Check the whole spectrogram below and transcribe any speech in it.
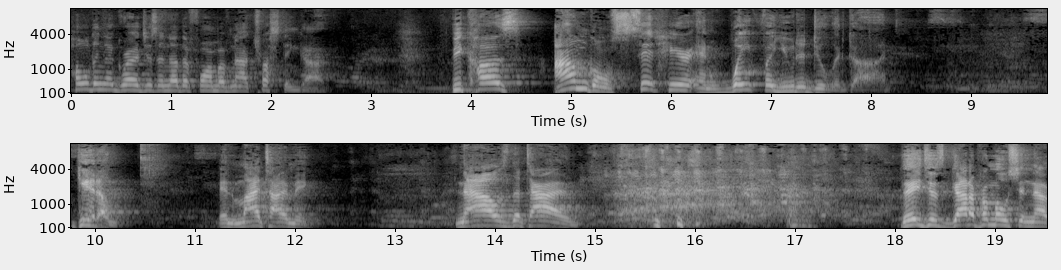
Holding a grudge is another form of not trusting God. Because I'm going to sit here and wait for you to do it, God. Get them in my timing. Now's the time. they just got a promotion now.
